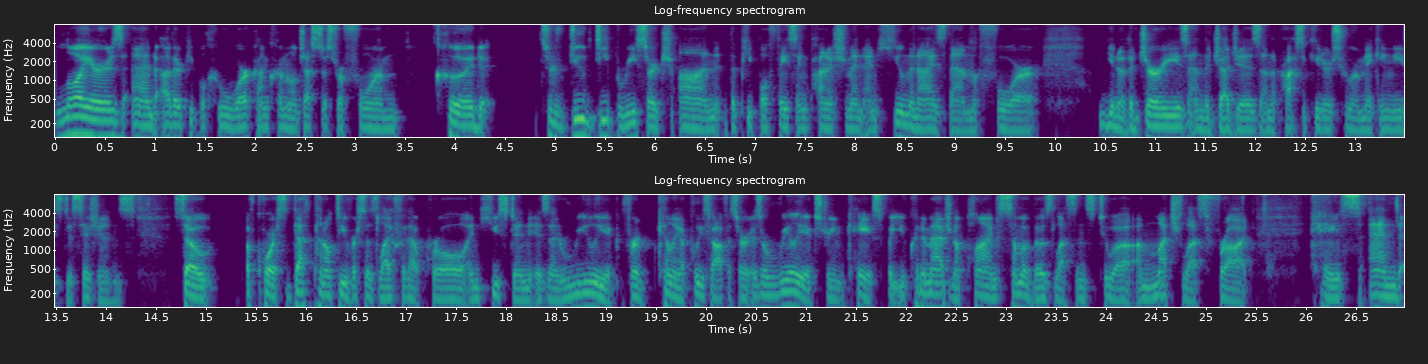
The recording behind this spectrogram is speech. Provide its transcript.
lawyers and other people who work on criminal justice reform could sort of do deep research on the people facing punishment and humanize them for you know the juries and the judges and the prosecutors who are making these decisions so of course, death penalty versus life without parole in Houston is a really, for killing a police officer, is a really extreme case. But you could imagine applying some of those lessons to a, a much less fraught case and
